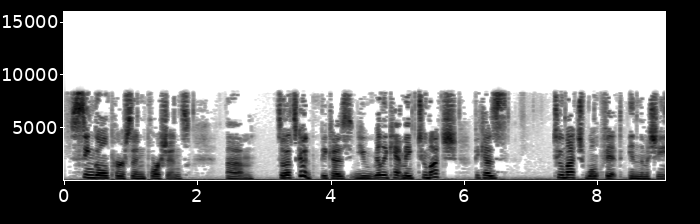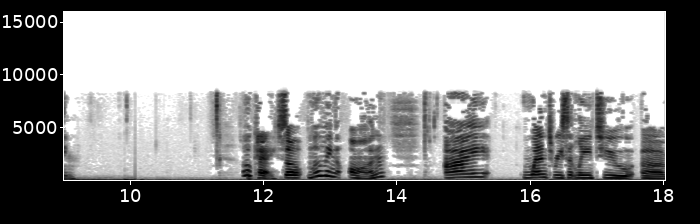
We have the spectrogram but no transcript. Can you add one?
single person portions. Um, so that's good because you really can't make too much because too much won't fit in the machine. Okay, so moving on, I went recently to a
